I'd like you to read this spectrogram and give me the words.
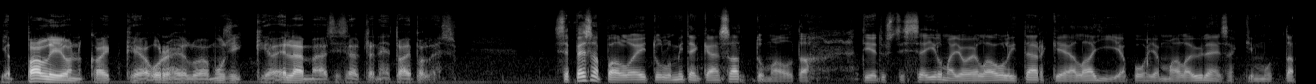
ja paljon kaikkea urheilua, musiikkia, elämää sisältäneen taipaleensa. Se pesäpallo ei tullut mitenkään sattumalta. Tietysti se Ilmajoella oli tärkeä laji ja Pohjanmaalla yleensäkin, mutta,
